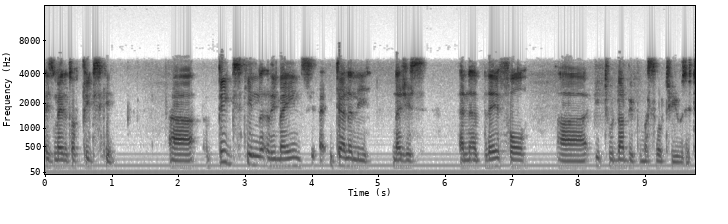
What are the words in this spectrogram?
is made out of pig skin. pig skin remains eternally najis, and therefore it would not be permissible to use it.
